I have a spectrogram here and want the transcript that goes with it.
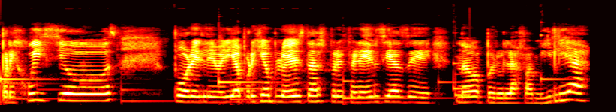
prejuicios, por el debería, por ejemplo, estas preferencias de, no, pero la familia.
